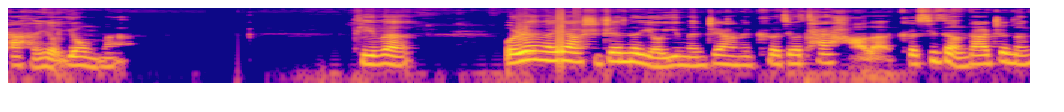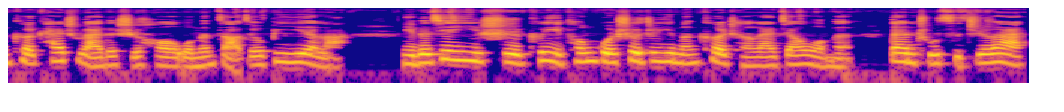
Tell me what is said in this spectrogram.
它很有用吗？提问：我认为，要是真的有一门这样的课就太好了。可惜，等到这门课开出来的时候，我们早就毕业了。你的建议是可以通过设置一门课程来教我们，但除此之外，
